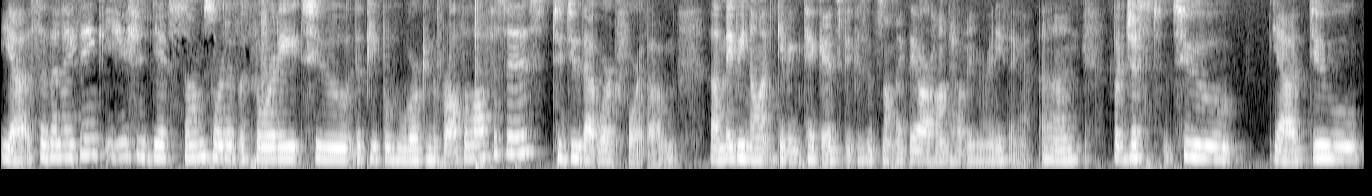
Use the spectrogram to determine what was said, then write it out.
Yeah, so then I think you should give some sort of authority to the people who work in the brothel offices to do that work for them. Uh, maybe not giving tickets because it's not like they are handhaving or anything, um, but just to, yeah, do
